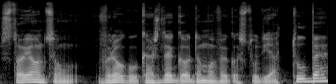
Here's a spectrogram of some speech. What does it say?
stojącą w rogu każdego domowego studia tubę,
